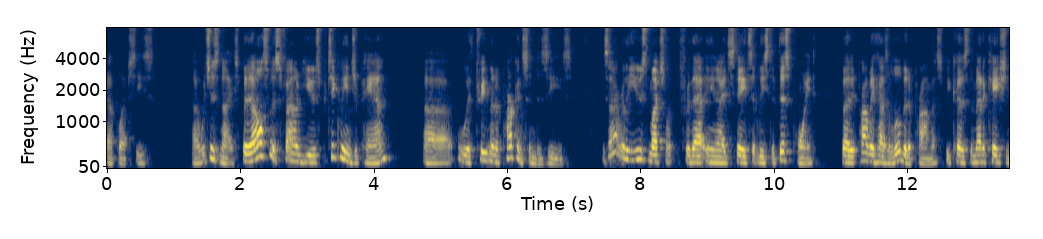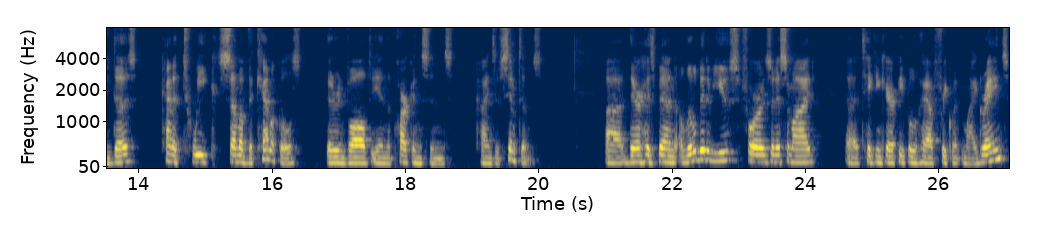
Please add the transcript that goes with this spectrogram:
epilepsies, uh, which is nice. But it also has found use, particularly in Japan, uh, with treatment of Parkinson disease. It's not really used much for that in the United States, at least at this point, but it probably has a little bit of promise because the medication does kind of tweak some of the chemicals that are involved in the Parkinson's kinds of symptoms. Uh, there has been a little bit of use for zonisamide, uh, taking care of people who have frequent migraines,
